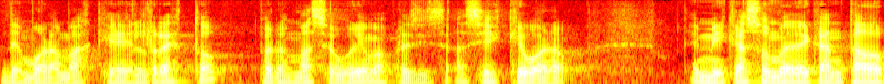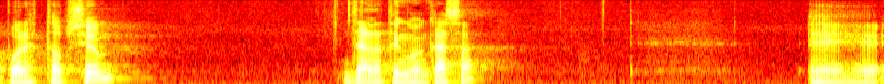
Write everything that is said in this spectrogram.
Demora más que el resto, pero es más segura y más precisa. Así es que bueno, en mi caso me he decantado por esta opción. Ya la tengo en casa. Eh,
